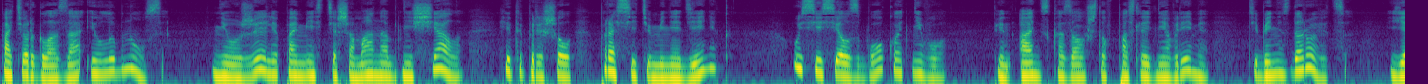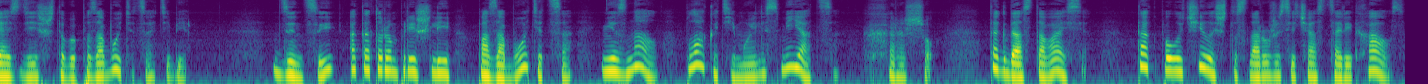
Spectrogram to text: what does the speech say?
потер глаза и улыбнулся. «Неужели поместье шамана обнищало, и ты пришел просить у меня денег?» Уси сел сбоку от него. Пин-Ань сказал, что в последнее время тебе не здоровится. Я здесь, чтобы позаботиться о тебе. Дзинцы, о котором пришли позаботиться, не знал, плакать ему или смеяться. Хорошо, тогда оставайся. Так получилось, что снаружи сейчас царит хаос.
